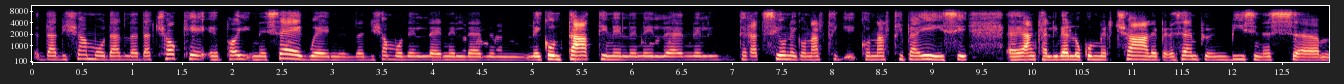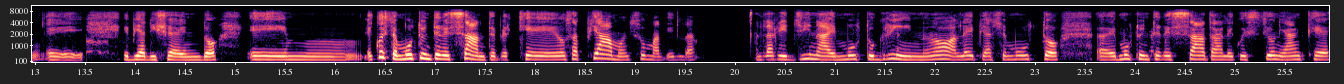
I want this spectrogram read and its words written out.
da, diciamo, dal, da ciò che eh, poi ne segue, nel, diciamo, nel, nel, nei contatti, nell'interazione con altri, con altri paesi, eh, anche a livello commerciale, per esempio in business eh, e, e, via dicendo. E, ehm, e, questo è molto interessante perché lo sappiamo, insomma, del, la regina è molto green, no? a lei piace molto, eh, è molto interessata alle questioni anche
